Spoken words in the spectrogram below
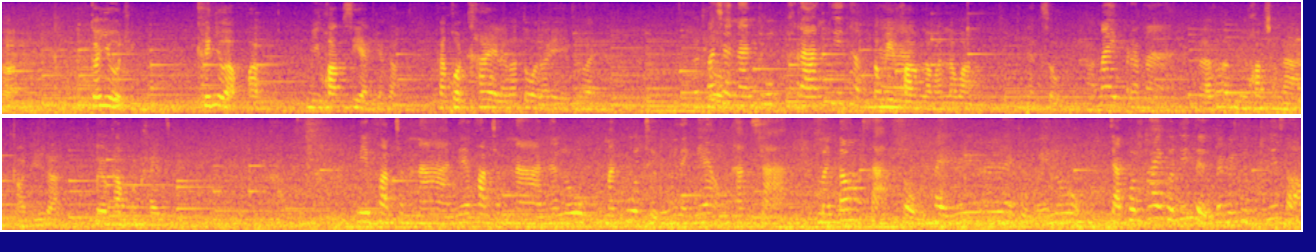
ก็ก็อยู่ถึงขึ้นอยู่กับความมีความเสี่ยงเกี่ยวกับทั้งคนไข้แล้วก็ตัวเราเองด้วยก็ถือเพราะฉะนั้นทุกครั้งที่ทำต้องมีความงนระมัดระวังอย่างสูงนะครับไม่ประมาทแล้วก็มีความชำนาญก่อนที่จะเริ่มทำคนไข้จริงมีความชำนาญเนี่ยความชำนาญนะลูกมันพูดถึงในแง่ของทักษะ มันต้องสะสมไปเรื่อยๆ ถูกไหมลูก จากคนไข้คนที่หนึ่งไปเป็นคนที่สอง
